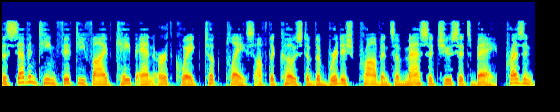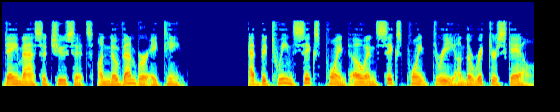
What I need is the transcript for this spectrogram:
The 1755 Cape Ann earthquake took place off the coast of the British province of Massachusetts Bay present-day Massachusetts on November 18. At between 6.0 and 6.3 on the Richter scale,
